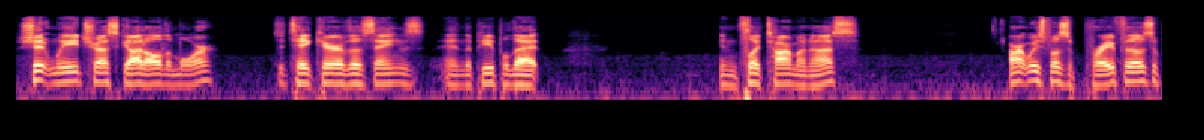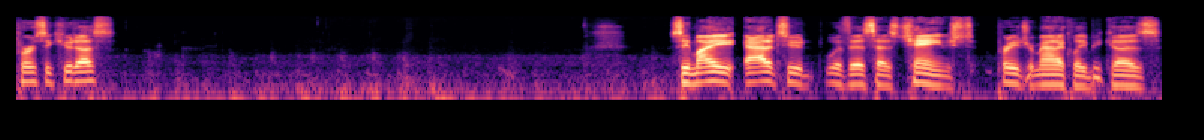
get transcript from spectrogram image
shouldn't we trust God all the more to take care of those things and the people that inflict harm on us, aren't we supposed to pray for those who persecute us? See, my attitude with this has changed pretty dramatically because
